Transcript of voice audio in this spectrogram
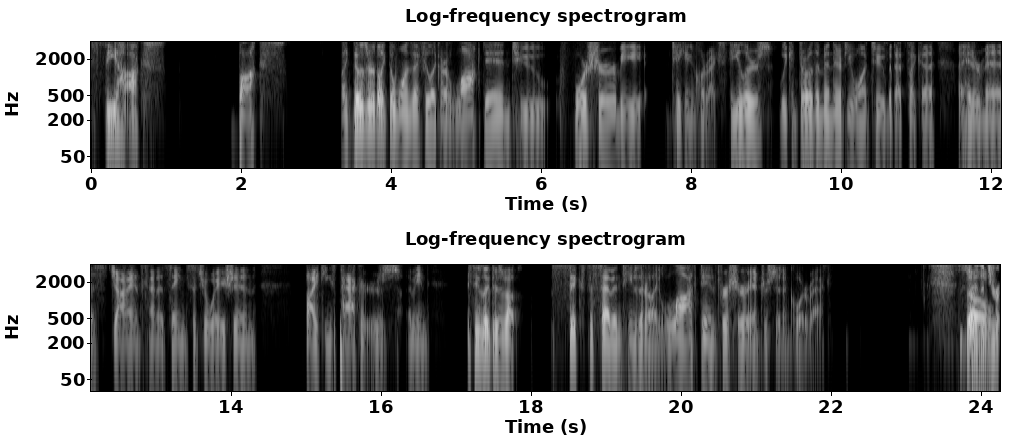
Seahawks, Bucs. Like those are like the ones I feel like are locked in to for sure be taking quarterback. Steelers, we can throw them in there if you want to, but that's like a, a hit or miss. Giants, kind of same situation. Vikings, Packers. I mean, it seems like there's about six to seven teams that are like locked in for sure interested in quarterback. So through the,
